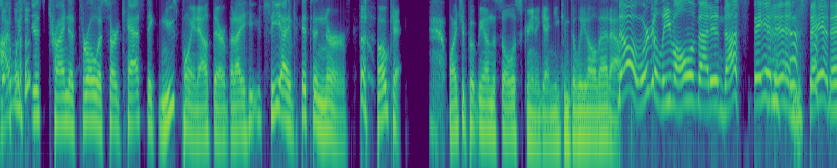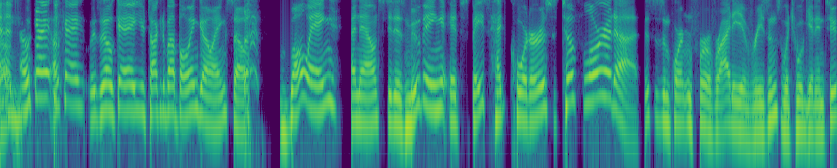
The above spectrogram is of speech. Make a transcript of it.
I was just trying to throw a sarcastic news point out there, but I see I've hit a nerve. Okay. Why don't you put me on the solo screen again? You can delete all that out. No, we're gonna leave all of that in. That's staying in, staying in. Okay, okay. It's okay. You're talking about Boeing going. So Boeing announced it is moving its space headquarters to Florida. This is important for a variety of reasons, which we'll get into.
